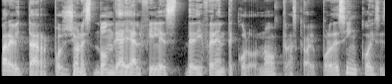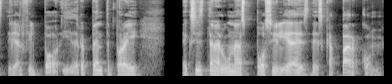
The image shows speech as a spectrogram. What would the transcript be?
para evitar posiciones donde haya alfiles de diferente color, ¿no? Tras caballo por D5 existiría alfil por y de repente por ahí existen algunas posibilidades de escapar con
